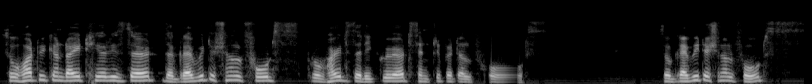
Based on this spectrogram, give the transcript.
So what we can write here is that the gravitational force provides the required centripetal force. So gravitational force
